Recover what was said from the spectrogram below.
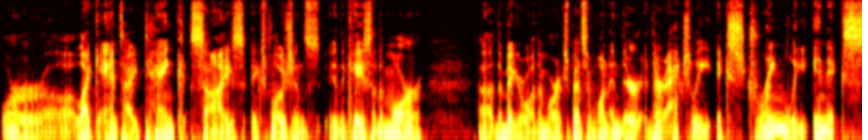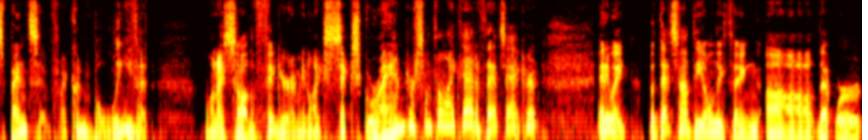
or uh, like anti-tank size explosions in the case of the more uh, the bigger one, the more expensive one, and they're they're actually extremely inexpensive. I couldn't believe it when I saw the figure. I mean, like six grand or something like that, if that's accurate. Anyway, but that's not the only thing uh, that we're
